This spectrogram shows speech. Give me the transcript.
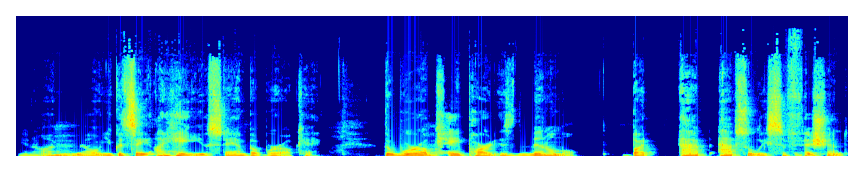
You know, mm. you know, you could say, I hate you, Stan, but we're okay. The we're okay part is minimal, but ab- absolutely sufficient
